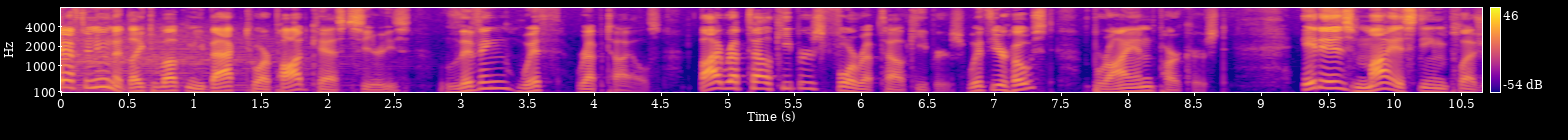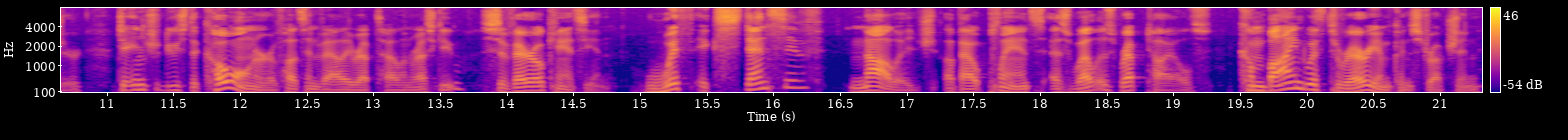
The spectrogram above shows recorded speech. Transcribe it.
afternoon. I'd like to welcome you back to our podcast series, Living with Reptiles, by Reptile Keepers for Reptile Keepers, with your host, Brian Parkhurst. It is my esteemed pleasure to introduce the co owner of Hudson Valley Reptile and Rescue, Severo Canzian. With extensive knowledge about plants as well as reptiles, combined with terrarium construction,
